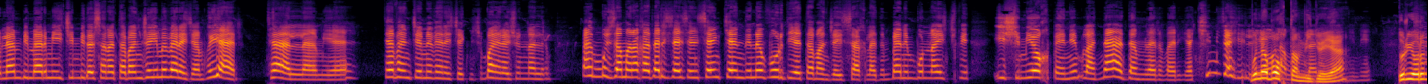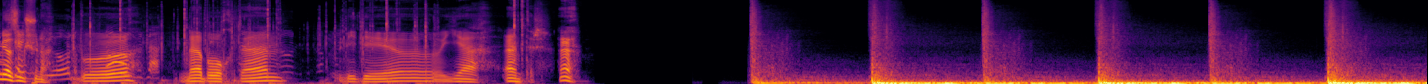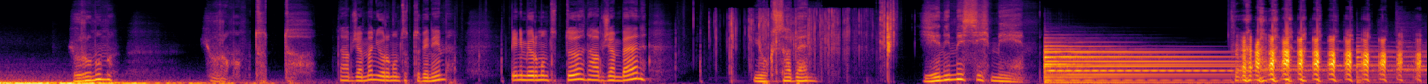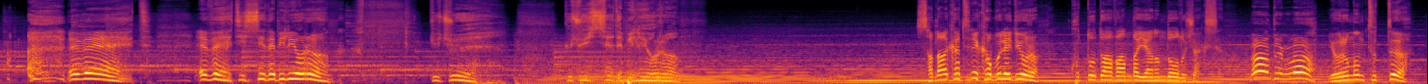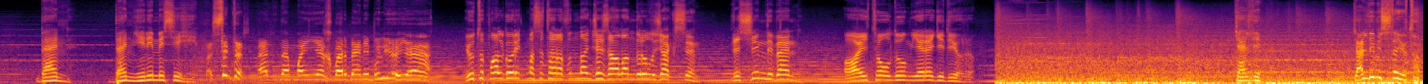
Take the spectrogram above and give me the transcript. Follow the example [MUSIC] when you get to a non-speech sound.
Ulan bir mermi için bir de sana tabancayı mı vereceğim hıyar? Allah'ım ya. Tabancamı verecekmişim. Bayra şunu alırım. Ben bu zamana kadar istersen sen kendine vur diye tabancayı sakladım. Benim bununla hiçbir işim yok benim. Lan ne adamlar var ya. Kim zehirliyor Bu ne boktan video ya? zihnini? Dur yorum Kim yazayım şuna. zehirliyor? Bu ne boktan video ya. Enter. Heh. Yorumum yorumum tuttu. Ne yapacağım ben? Yorumum tuttu benim. Benim yorumum tuttu. Ne yapacağım ben? Yoksa ben yeni Mesih miyim? [LAUGHS] evet. Evet hissedebiliyorum. Gücü. Gücü hissedebiliyorum. Sadakatini kabul ediyorum. Kutlu davamda yanımda olacaksın. Ne diyorsun la? Yorumum tuttu. Ben, ben yeni Mesih'im. Siktir. Elinden manyak var beni buluyor ya. YouTube algoritması tarafından cezalandırılacaksın. Ve şimdi ben ait olduğum yere gidiyorum. Geldim. Geldim işte YouTube.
